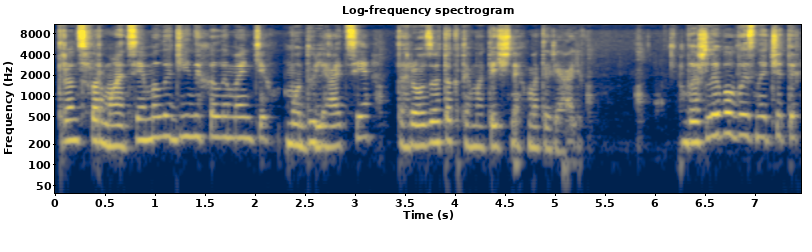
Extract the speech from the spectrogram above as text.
трансформація мелодійних елементів, модуляція та розвиток тематичних матеріалів. Важливо визначити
